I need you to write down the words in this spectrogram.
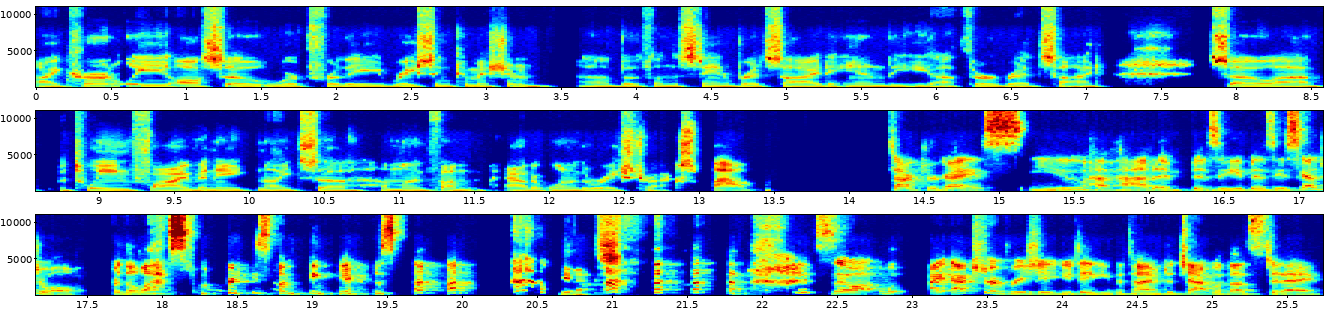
I currently also work for the Racing Commission, uh, both on the standardbred side and the uh, thoroughbred side. So uh, between five and eight nights uh, a month, I'm out at one of the racetracks. Wow. Dr. Guise, you have had a busy, busy schedule for the last 40 something years. yes. so I extra appreciate you taking the time to chat with us today.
